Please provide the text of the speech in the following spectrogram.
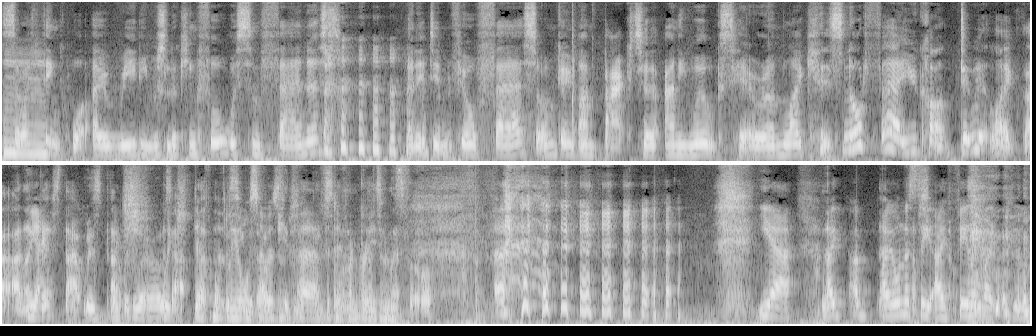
so I hmm. think what I really was looking for was some fairness, and it didn't feel fair. So I'm going. I'm back to Annie Wilkes here. Where I'm like, it's not fair. You can't do it like that. And I Yeah. guess that was that Which- was where I was which at. but definitely also isn't fair for different reasons. Yeah, I, I, I honestly, I feel like you're,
